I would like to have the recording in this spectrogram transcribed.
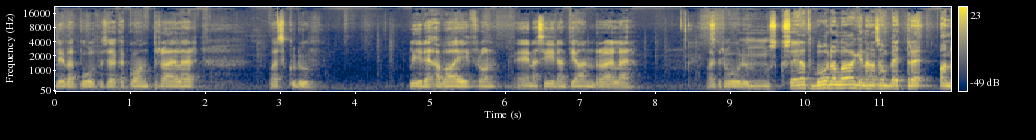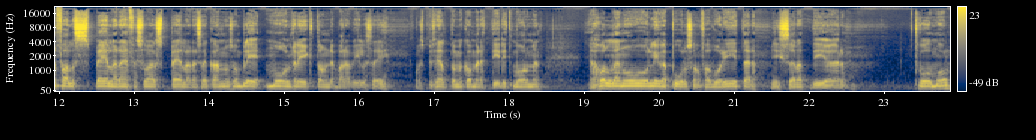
Liverpool försöka kontra eller vad skulle du... Blir det Hawaii från ena sidan till andra eller vad tror du? Mm, skulle säga att båda lagen har som bättre anfallsspelare än försvarsspelare så kan nog som bli målrikt om det bara vill sig. Och speciellt om det kommer ett tidigt mål men jag håller nog Liverpool som favoriter. Gissar att de gör två mål.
